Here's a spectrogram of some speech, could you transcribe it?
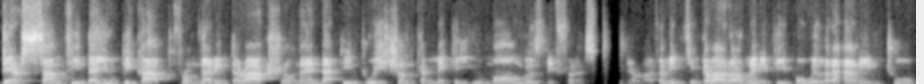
there's something that you pick up from that interaction and that intuition can make a humongous difference in your life. I mean think about how many people will run into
